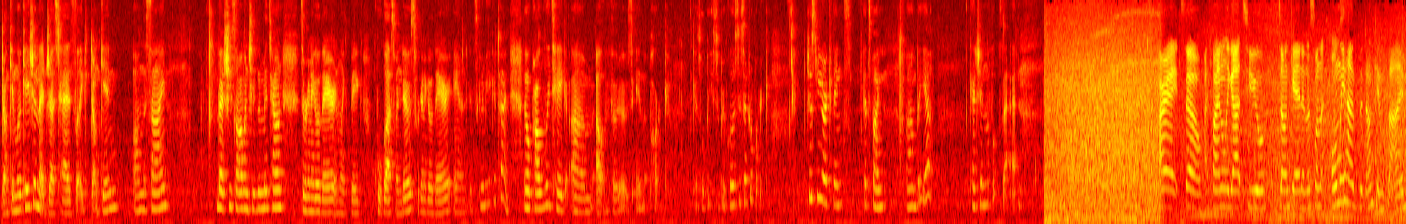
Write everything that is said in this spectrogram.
Dunkin' location that just has like Dunkin' on the sign that she saw when she was in Midtown. So we're gonna go there in like big cool glass windows. We're gonna go there and it's gonna be a good time. And we'll probably take um, outfit photos in the park because we'll be super close to Central Park. Just New York things, it's fine. Um, but yeah, catch you in the flip side. All right, so I finally got to Dunkin' and this one only has the Dunkin' sign,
